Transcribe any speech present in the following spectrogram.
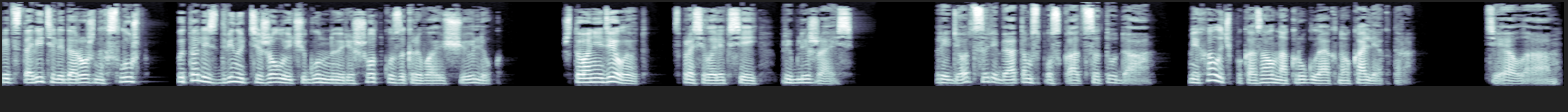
Представители дорожных служб пытались сдвинуть тяжелую чугунную решетку, закрывающую люк. «Что они делают?» — спросил Алексей, приближаясь. «Придется ребятам спускаться туда», — Михалыч показал на круглое окно коллектора. «Тело,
